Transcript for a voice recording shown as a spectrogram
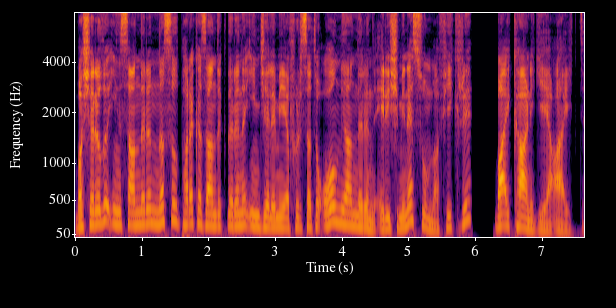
başarılı insanların nasıl para kazandıklarını incelemeye fırsatı olmayanların erişimine sunma fikri Bay Carnegie'ye aitti.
